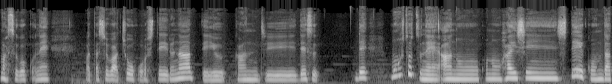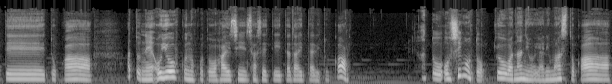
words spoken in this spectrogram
まあ、すごくね私は重宝しているなっていう感じです。でもう一つねあのこの配信して献立とかあとねお洋服のことを配信させていただいたりとかあとお仕事今日は何をやりますとか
